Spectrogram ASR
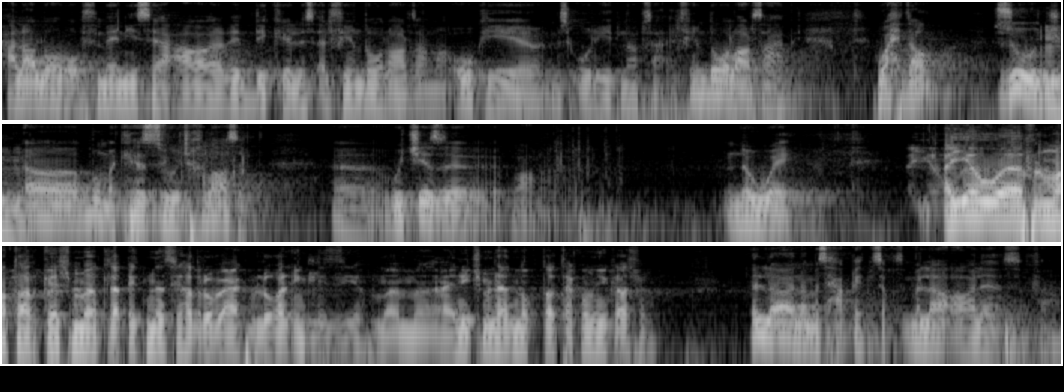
على لوروب 80 ساعة ridiculous 2000 دولار زعما okay مسؤوليتنا بصح. 2000 دولار صاحبي. وحدة زوج آه bon ما كاينش زوج خلاصت which is voilà no way ايوا في المطار كاش ما تلاقيت الناس يهضروا معاك باللغة الإنجليزية. ما, ما عانيتش من هذه النقطة تاع communication لا أنا ما سحقيت نسق لا آه لا فاهم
